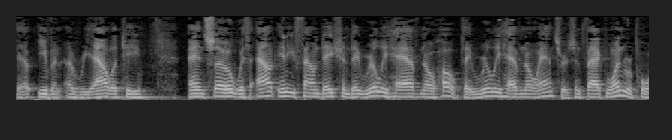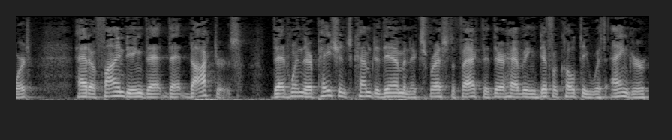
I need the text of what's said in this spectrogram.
a, even a reality. And so, without any foundation, they really have no hope. They really have no answers. In fact, one report had a finding that, that doctors that when their patients come to them and express the fact that they're having difficulty with anger,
